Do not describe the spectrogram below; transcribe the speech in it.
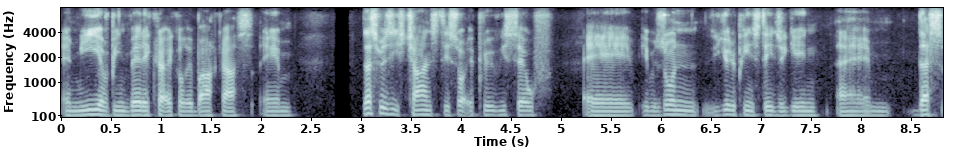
and me have been very critical of Barkas. Um, this was his chance to sort of prove himself. Uh, he was on the European stage again. Um, this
